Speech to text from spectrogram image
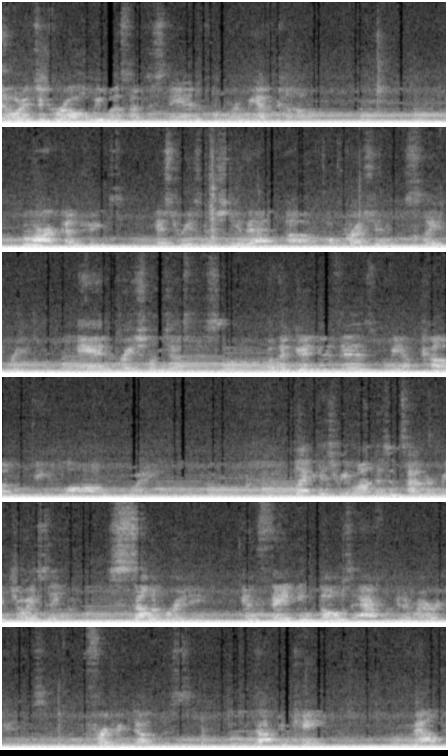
In order to grow, we must understand from where we have come. Our country's history is initially that of oppression, slavery, and racial injustice. But the good news is we have come a long way. Black History Month is a time of rejoicing, celebrating, and thanking those African Americans, Frederick Douglass, Dr. King, Malcolm,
